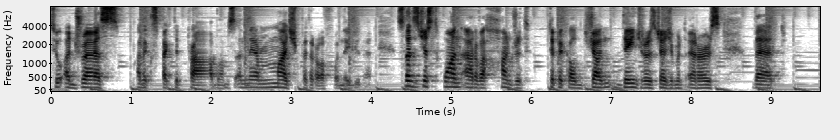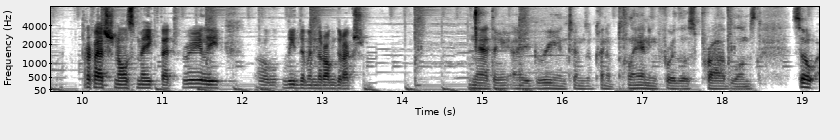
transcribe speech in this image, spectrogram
to address unexpected problems. And they're much better off when they do that. So that's just one out of a hundred typical ju- dangerous judgment errors that professionals make that really uh, lead them in the wrong direction. Yeah, I think I agree in terms of kind of planning for those problems. So,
